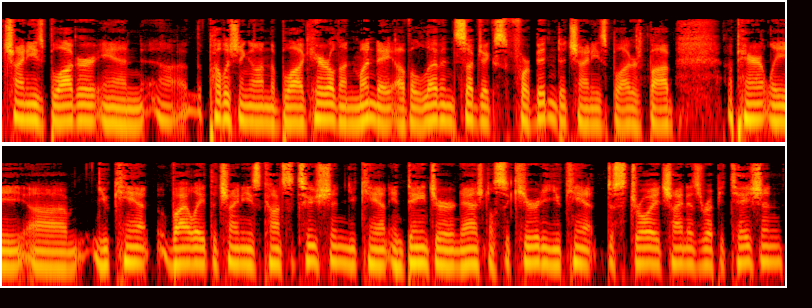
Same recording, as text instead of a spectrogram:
Chinese blogger and uh, the publishing on the blog Herald on Monday of 11 subjects forbidden to Chinese bloggers. Bob, apparently um, you can't violate the Chinese constitution, you can't endanger national security, you can't destroy China's reputation.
